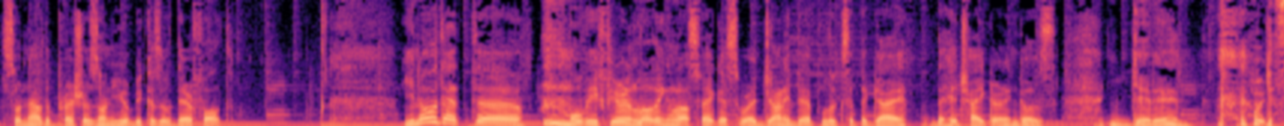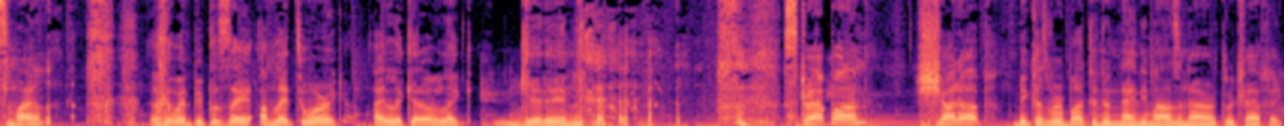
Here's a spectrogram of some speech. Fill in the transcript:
so now the pressure's on you because of their fault. You know that uh, movie Fear and Loathing in Las Vegas where Johnny Depp looks at the guy, the hitchhiker, and goes, Get in with a smile? when people say, I'm late to work, I look at them like, Get in. Strap on, shut up, because we're about to do 90 miles an hour through traffic.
